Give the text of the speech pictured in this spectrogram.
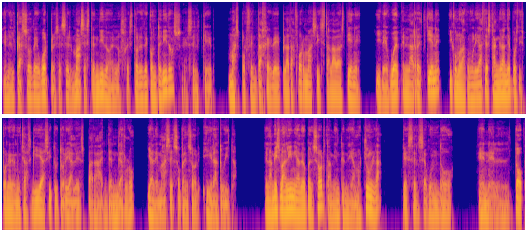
En el caso de WordPress es el más extendido en los gestores de contenidos, es el que más porcentaje de plataformas instaladas tiene y de web en la red tiene, y como la comunidad es tan grande, pues dispone de muchas guías y tutoriales para entenderlo, y además es open source y gratuita. En la misma línea de open source también tendríamos Joomla, que es el segundo en el top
